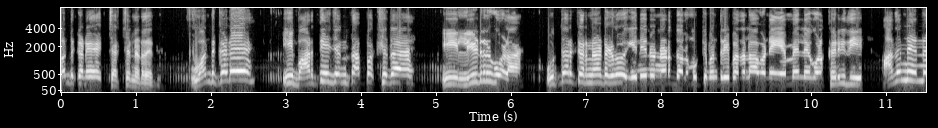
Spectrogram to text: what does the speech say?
ಒಂದ್ ಕಡೆ ಚರ್ಚೆ ನಡೆದೈತಿ. ಒಂದ್ ಕಡೆ ಈ ಭಾರತೀಯ ಜನತಾ ಪಕ್ಷದ ಈ ಲೀಡರ್ಗಳ ಉತ್ತರ ಕರ್ನಾಟಕದೊಳಗೆ ಏನೇನು ನಡೆದಲ್ಲ, ಮುಖ್ಯಮಂತ್ರಿ ಬದಲಾವಣೆ ಎಂ ಎಲ್ ಎಗಳ ಖರೀದಿ ಅದನ್ನೇನ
